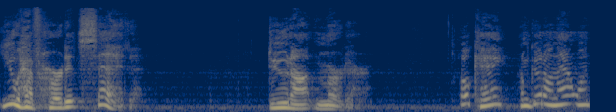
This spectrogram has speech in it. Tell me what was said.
You have heard it said, do not murder. Okay, I'm good on that one.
